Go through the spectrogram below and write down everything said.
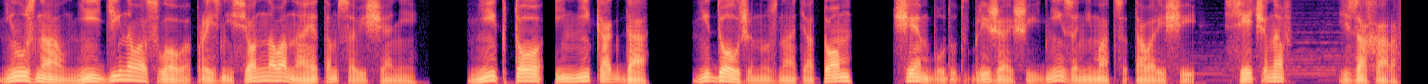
не узнал ни единого слова, произнесенного на этом совещании. Никто и никогда не должен узнать о том, чем будут в ближайшие дни заниматься товарищи Сеченов и Захаров.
